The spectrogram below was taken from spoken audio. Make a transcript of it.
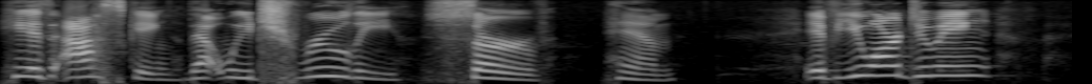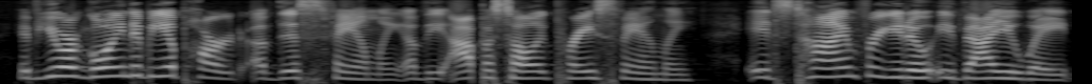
He is asking that we truly serve Him. If you are doing, if you are going to be a part of this family, of the Apostolic Praise family, it's time for you to evaluate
